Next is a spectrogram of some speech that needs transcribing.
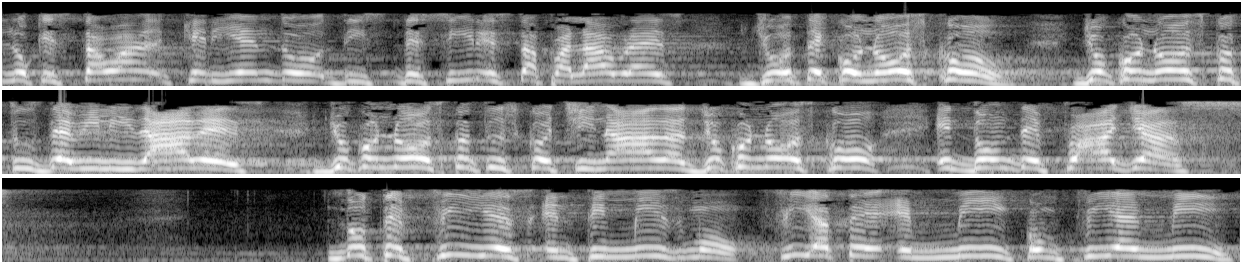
lo que estaba queriendo decir esta palabra es, yo te conozco, yo conozco tus debilidades, yo conozco tus cochinadas, yo conozco en dónde fallas. No te fíes en ti mismo, fíate en mí, confía en mí.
